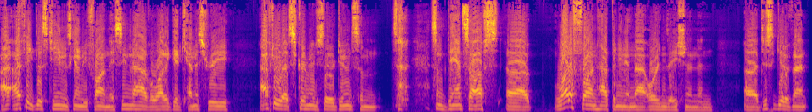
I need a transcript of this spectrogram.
I, I think this team is going to be fun. They seem to have a lot of good chemistry. After that scrimmage, they were doing some some dance offs. Uh, a lot of fun happening in that organization, and uh, just a good event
